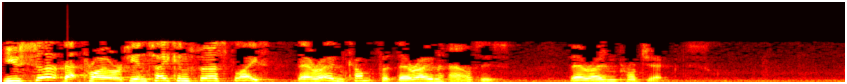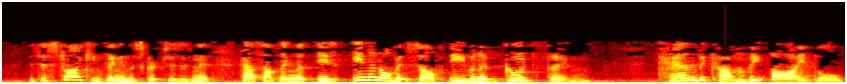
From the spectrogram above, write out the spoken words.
usurped that priority and taken first place. Their own comfort, their own houses, their own projects. It's a striking thing in the scriptures, isn't it? How something that is in and of itself even a good thing can become the idol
